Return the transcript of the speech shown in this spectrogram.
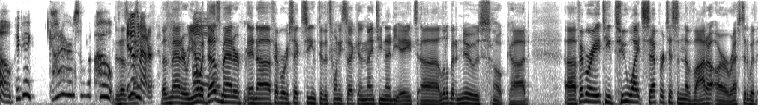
know. Maybe I got it from somewhere. Oh, it doesn't, ma- matter. Doesn't matter. You know what Uh, does matter? In uh, February 16th through the 22nd, 1998, uh, a little bit of news. Oh, God. Uh, February 18th, two white separatists in Nevada are arrested with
